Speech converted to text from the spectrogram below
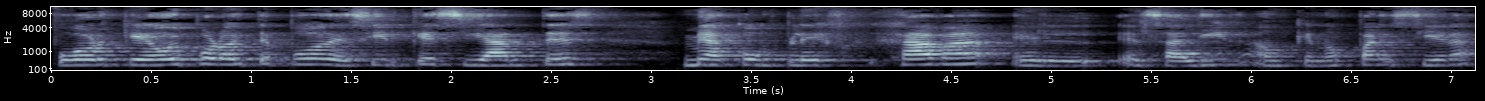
porque hoy por hoy te puedo decir que si antes me acomplejaba el, salir, aunque no pareciera,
